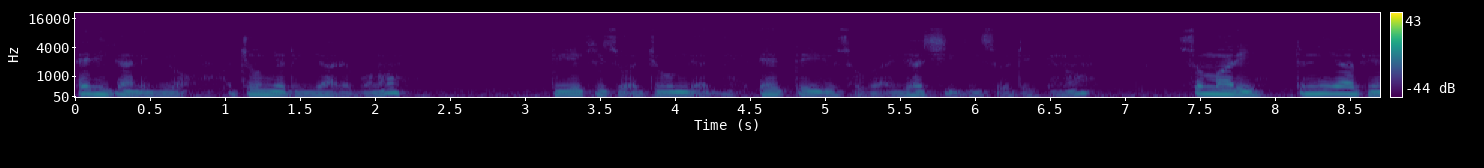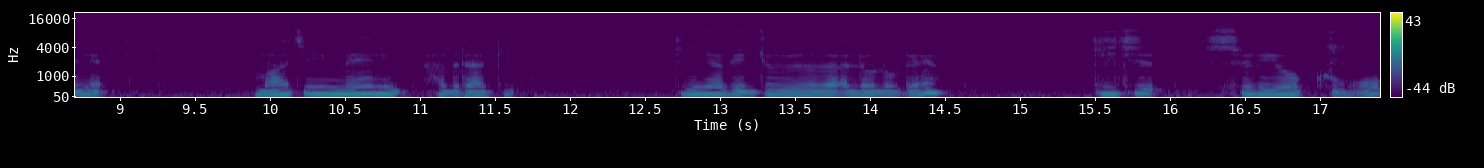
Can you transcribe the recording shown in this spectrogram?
အဲ့ဒီကနေပြီးတော့အကျိုးမြတ်တွေရတယ်ပေါ့နော်ဒီရခိဆိုအကျိုးမြတ်အဲတေးလို့ဆိုတာရရှိသည်ဆိုတဲ့အပဲနော်ဆွမာရီတနည်းအားဖြင့်နဲ့မာဂျီမဲနီဟာဒရာကီတနည်းအားဖြင့်ကျိုးရသာအလုံးလုံးတယ်ဂီချစရီယိုခုကို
